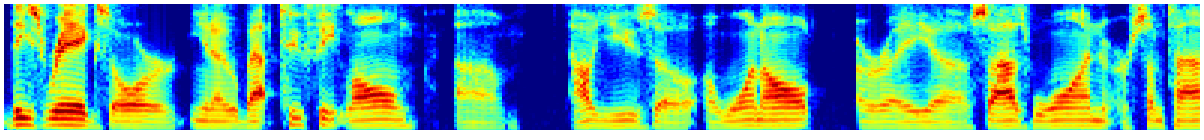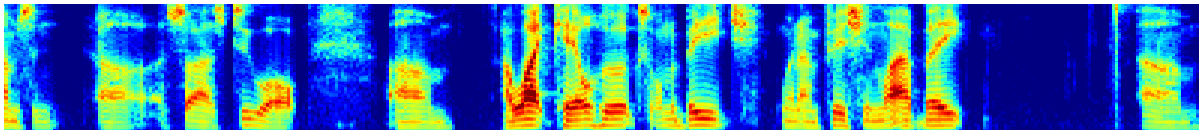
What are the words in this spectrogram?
these rigs are, you know, about two feet long. Um, I'll use a, a one aught or a uh, size one, or sometimes an, uh, a size two aught. Um, I like Kahle hooks on the beach when I'm fishing live bait. Um,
